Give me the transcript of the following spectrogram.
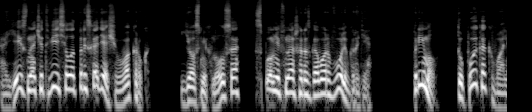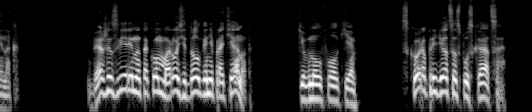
А ей, значит, весело от происходящего вокруг. Я усмехнулся, вспомнив наш разговор в Вольфграде. Примал, тупой как валенок. «Даже звери на таком морозе долго не протянут», — кивнул Фолки. «Скоро придется спускаться».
